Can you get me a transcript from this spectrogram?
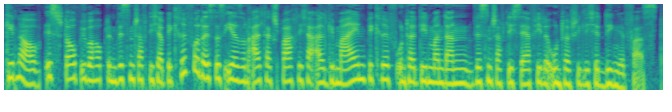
Genau. Ist Staub überhaupt ein wissenschaftlicher Begriff oder ist das eher so ein alltagssprachlicher Allgemeinbegriff, unter den man dann wissenschaftlich sehr viele unterschiedliche Dinge fasst?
